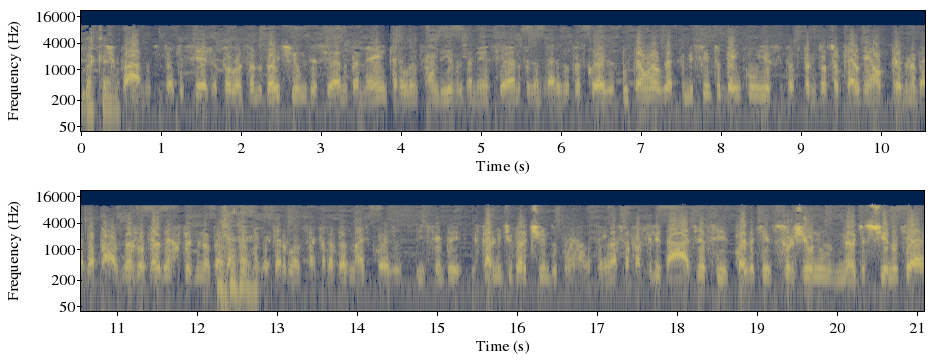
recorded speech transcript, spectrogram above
Bacana. Tipo, ah, no que quer que seja, tô lançando dois filmes esse ano também, quero lançar um livro também esse ano, fazendo várias outras coisas. Então eu, eu me sinto bem com isso. Então tu perguntou se eu quero ganhar o Prêmio Nobel da Paz. Não, eu não quero ganhar o Prêmio Nobel da Paz, mas eu quero lançar cada vez mais coisas e sempre estar me divertindo com ela. Tenho essa facilidade, essa coisa que surgiu no meu destino, que é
